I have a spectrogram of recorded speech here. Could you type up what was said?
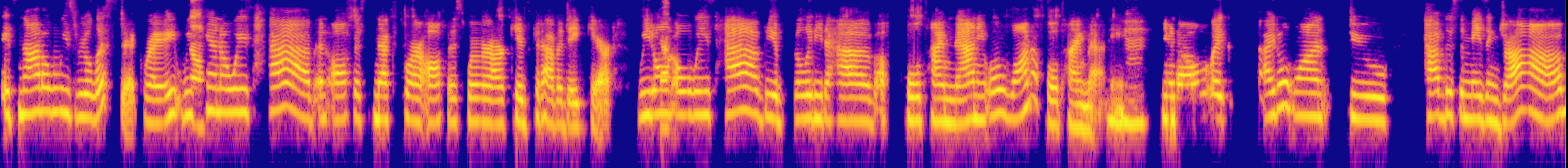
it's not always realistic, right? We no. can't always have an office next to our office where our kids could have a daycare. We don't yeah. always have the ability to have a full time nanny or want a full time nanny. Mm-hmm. You know, like I don't want to have this amazing job.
